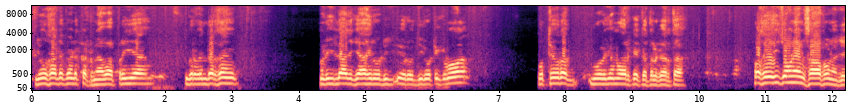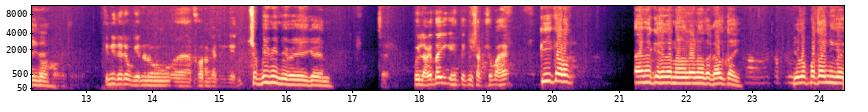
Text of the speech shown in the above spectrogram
ਜੋ ਸਾਡੇ ਪਿੰਡ ਘਟਨਾ ਵਾਪਰੀ ਆ ਗੁਰਵਿੰਦਰ ਸਿੰਘ ਮੰਡੀਲਾ 'ਚ ਗਿਆ ਸੀ ਰੋਟੀ ਰੋਜੀ ਰੋਟੀ ਕਮਾਉਣ। ਉੱਥੇ ਉਹਦਾ ਗੋਲੀਆਂ ਮਾਰ ਕੇ ਕਤਲ ਕਰਤਾ। ਬਸ ਇਹੀ ਚਾਹੁੰਦੇ ਇਨਸਾਫ ਹੋਣਾ ਚਾਹੀਦਾ। ਕਿੰਨੀ ਦੇਰ ਹੋ ਗਈ ਇਹਨਾਂ ਨੂੰ ਫੋਰਨ ਕੰਟਰੀ ਗਏ ਨੂੰ? 26 ਮਹੀਨੇ ਹੋਏ ਹੀ ਗਏ ਨੂੰ। ਕੋਈ ਲੱਗਦਾ ਹੀ ਕਿਸੇ ਤੇ ਕੋਈ ਸ਼ੱਕ ਸ਼ੁਬਾ ਹੈ? ਕੀ ਕਰ ਐਵੇਂ ਕਿਸੇ ਦਾ ਨਾਂ ਲੈਣਾ ਤਾਂ ਗਲਤ ਆ ਜੀ। ਜਦੋਂ ਪਤਾ ਹੀ ਨਹੀਂ ਗਾ।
